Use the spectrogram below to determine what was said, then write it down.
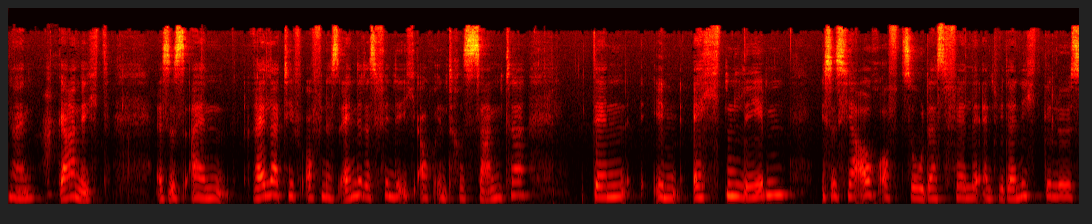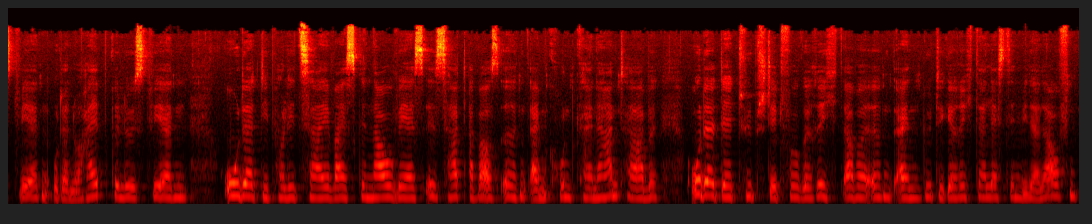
nein, gar nicht. Es ist ein relativ offenes Ende, das finde ich auch interessanter, denn im echten Leben ist es ja auch oft so, dass Fälle entweder nicht gelöst werden oder nur halb gelöst werden oder die Polizei weiß genau, wer es ist, hat aber aus irgendeinem Grund keine Handhabe oder der Typ steht vor Gericht, aber irgendein gütiger Richter lässt ihn wieder laufen.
